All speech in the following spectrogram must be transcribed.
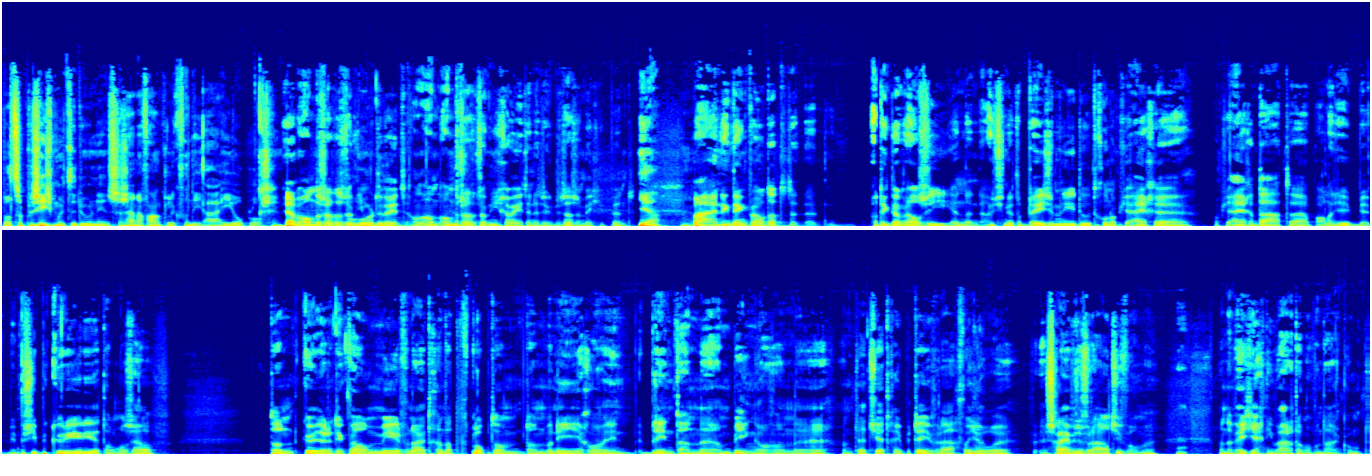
wat ze precies moeten doen en ze zijn afhankelijk van die AI-oplossing. Ja, maar anders hadden ze het ook niet moeten weten. An- an- Anders hadden ze het ook niet geweten natuurlijk. Dus dat is een beetje het punt. Ja, Maar en ik denk wel dat, eh, wat ik dan wel zie, en dan, als je het op deze manier doet, gewoon op je eigen, op je eigen data, op alle, je- in principe cureer je het allemaal zelf. Dan kun je er natuurlijk wel meer van uitgaan dat het klopt dan, dan wanneer je gewoon in, blind aan, eh, aan Bing of aan, uh, aan ChatGPT vraagt van, Ja. joh, eh, schrijf eens een verhaaltje voor me. Ja. Want dan weet je echt niet waar het allemaal vandaan komt.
